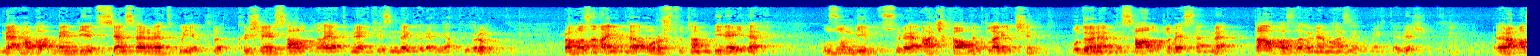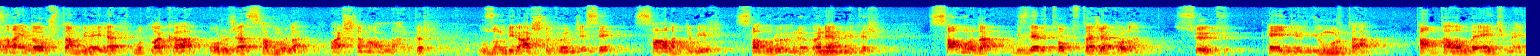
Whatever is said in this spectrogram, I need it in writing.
Merhaba, ben diyetisyen Servet Bıyıklı. Kırşehir Sağlıklı Hayat Merkezi'nde görev yapıyorum. Ramazan ayında oruç tutan bireyler uzun bir süre aç kaldıkları için bu dönemde sağlıklı beslenme daha fazla önem arz etmektedir. E, Ramazan ayında oruç tutan bireyler mutlaka oruca sahurla başlamalılardır. Uzun bir açlık öncesi sağlıklı bir sahur öğünü önemlidir. Sahurda bizleri tok tutacak olan süt, peynir, yumurta, tam tahıllı ekmek,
